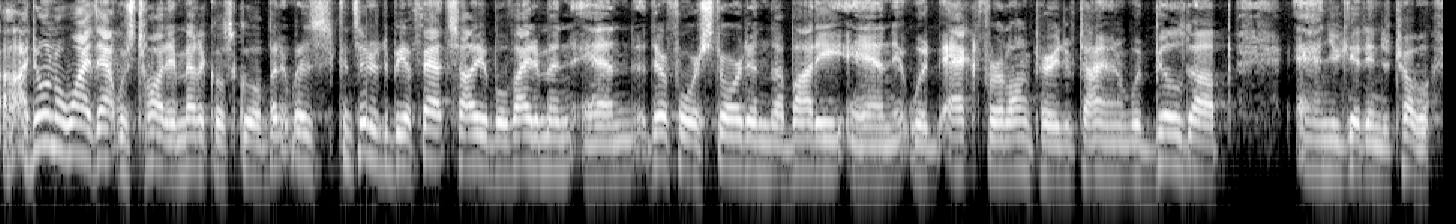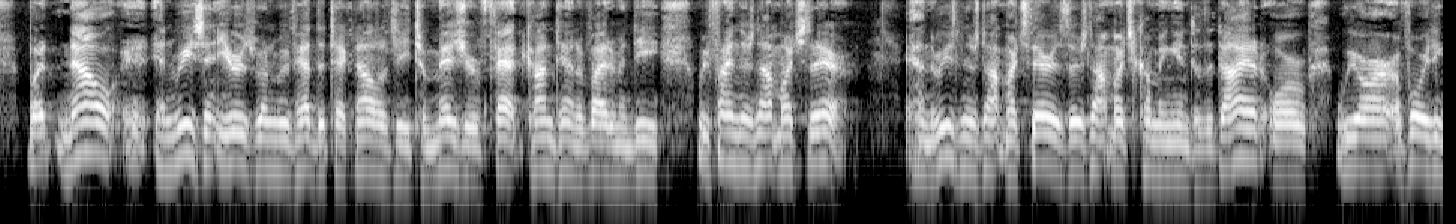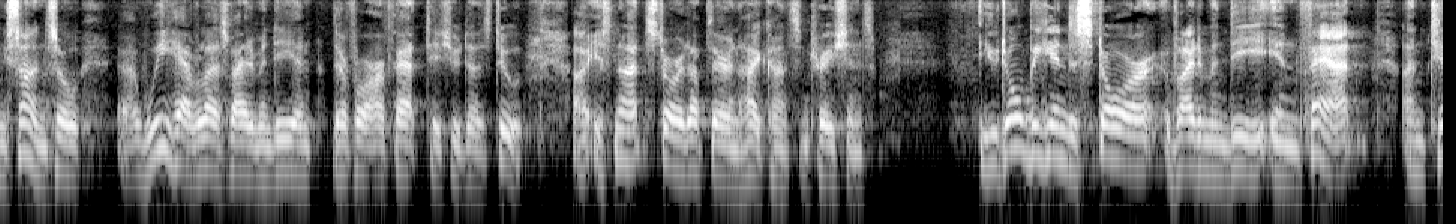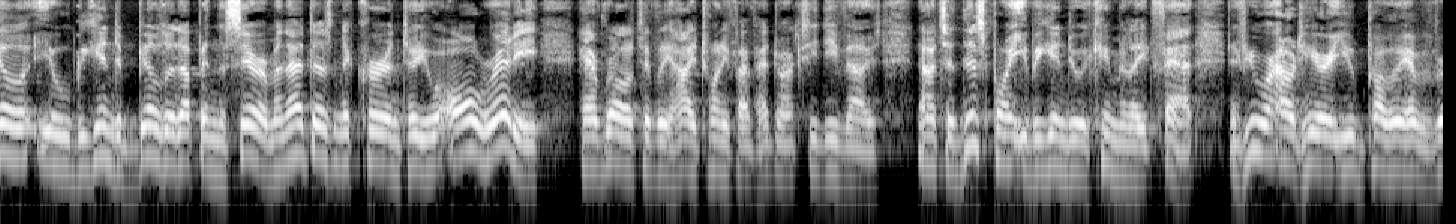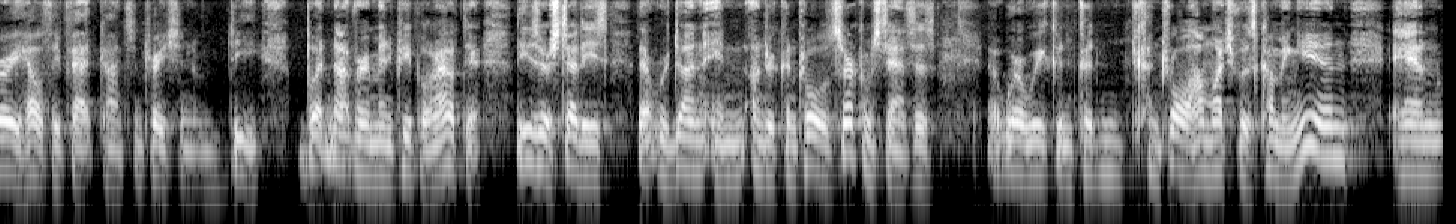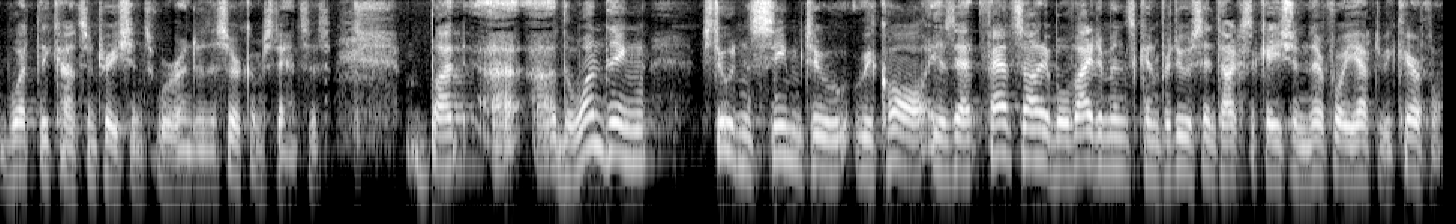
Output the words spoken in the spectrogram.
Uh, I don't know why that was taught in medical school, but it was considered to be a fat soluble vitamin and therefore stored in the body and it would act for a long period of time and it would build up and you get into trouble. But now, in recent years, when we've had the technology to measure fat content of vitamin D, we find there's not much there. And the reason there's not much there is there's not much coming into the diet, or we are avoiding sun. So uh, we have less vitamin D, and therefore our fat tissue does too. Uh, it's not stored up there in high concentrations. You don't begin to store vitamin D in fat until you begin to build it up in the serum, and that doesn't occur until you already have relatively high 25 hydroxy D values. Now, it's at this point you begin to accumulate fat. If you were out here, you'd probably have a very healthy fat concentration of D, but not very many people are out there. These are studies that were done in under controlled circumstances uh, where we can, could control how much was coming in and what the concentrations were under the circumstances. But uh, uh, the one thing students seem to recall is that fat soluble vitamins can produce intoxication, therefore, you have to be careful.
